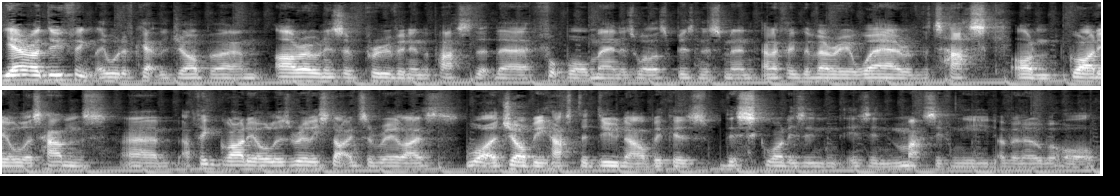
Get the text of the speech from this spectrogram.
Yeah, I do think they would have kept the job. Um, our owners have proven in the past that they're football men as well as businessmen, and I think they're very aware of the task on Guardiola's hands. Um, I think Guardiola is really starting to realise what a job he has to do now because this squad is in is in massive need of an overhaul.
